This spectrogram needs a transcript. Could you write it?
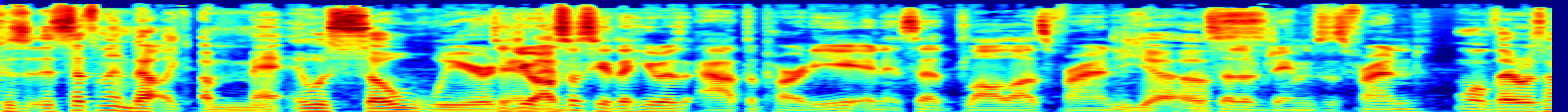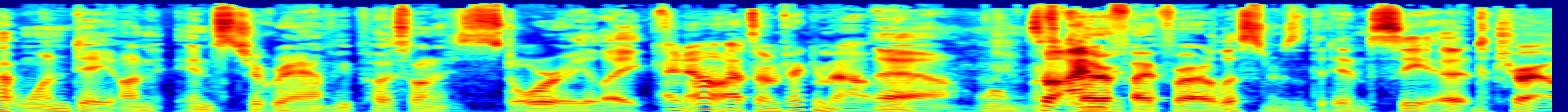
because it said something about like a man. It was so weird. Did you also see that he was at the party and it said Lala's friend Yes. instead of James's friend? Well, there was that one day on Instagram he posted on his story like, I know, that's what I'm talking about. yeah. Well, So I'm- clarify for our listeners if they didn't see it True.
